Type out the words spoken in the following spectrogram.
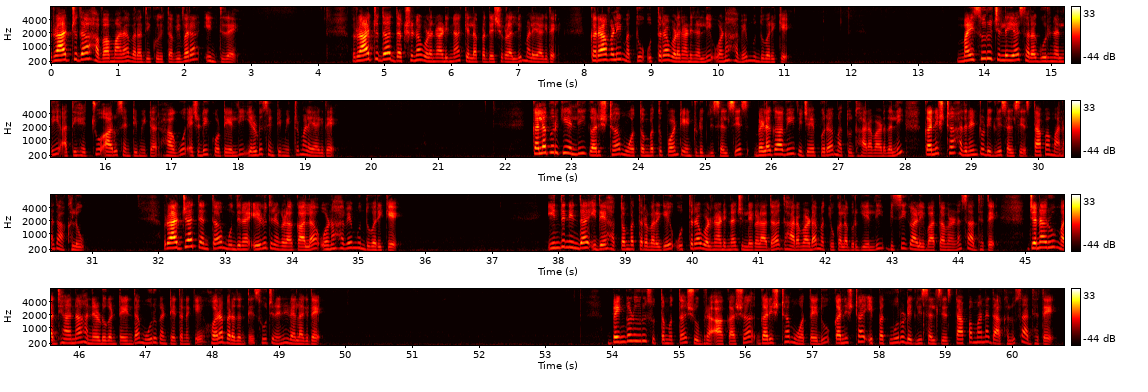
ರಾಜ್ಯದ ಹವಾಮಾನ ವರದಿ ಕುರಿತ ವಿವರ ಇಂತಿದೆ. ರಾಜ್ಯದ ದಕ್ಷಿಣ ಒಳನಾಡಿನ ಕೆಲ ಪ್ರದೇಶಗಳಲ್ಲಿ ಮಳೆಯಾಗಿದೆ. ಕರಾವಳಿ ಮತ್ತು ಉತ್ತರ ಒಳನಾಡಿನಲ್ಲಿ ಒಣಹವೆ ಮುಂದುವರಿಕೆ. ಮೈಸೂರು ಜಿಲ್ಲೆಯ ಸರಗೂರಿನಲ್ಲಿ ಅತಿ ಹೆಚ್ಚು ಆರು ಸೆಂಟಿಮೀಟರ್ ಹಾಗೂ ಎಚ್ಡಿ ಕೋಟೆಯಲ್ಲಿ ಎರಡು ಸೆಂಟಿಮೀಟರ್ ಮಳೆಯಾಗಿದೆ. ಕಲಬುರಗಿಯಲ್ಲಿ ಗರಿಷ್ಠ ಮೂವತ್ತೊಂಬತ್ತು ಪಾಯಿಂಟ್ ಎಂಟು ಡಿಗ್ರಿ ಸೆಲ್ಸಿಯಸ್, ಬೆಳಗಾವಿ, ವಿಜಯಪುರ ಮತ್ತು ಧಾರವಾಡದಲ್ಲಿ ಕನಿಷ್ಠ ಹದಿನೆಂಟು ಡಿಗ್ರಿ ಸೆಲ್ಸಿಯಸ್ ತಾಪಮಾನ ದಾಖಲು. ರಾಜ್ಯಾದ್ಯಂತ ಮುಂದಿನ ಏಳು ದಿನಗಳ ಕಾಲ ಒಣಹವೆ ಮುಂದುವರಿಕೆ. ಇಂದಿನಿಂದ ಇದೇ ಹತ್ತೊಂಬತ್ತರವರೆಗೆ ಉತ್ತರ ಒಳನಾಡಿನ ಜಿಲ್ಲೆಗಳಾದ ಧಾರವಾಡ ಮತ್ತು ಕಲಬುರಗಿಯಲ್ಲಿ ಬಿಸಿಗಾಳಿ ವಾತಾವರಣ ಸಾಧ್ಯತೆ. ಜನರು ಮಧ್ಯಾಹ್ನ ಹನ್ನೆರಡು ಗಂಟೆಯಿಂದ ಮೂರು ಗಂಟೆ ತನಕ ಹೊರಬರದಂತೆ ಸೂಚನೆ ನೀಡಲಾಗಿದೆ. ಬೆಂಗಳೂರು ಸುತ್ತಮುತ್ತ ಶುಭ್ರ ಆಕಾಶ ಗರಿಷ್ಠ ಮೂವತ್ತೈದು ಕನಿಷ್ಠ ಇಪ್ಪತ್ಮೂರು ಡಿಗ್ರಿ ಸೆಲ್ಸಿಯಸ್ ತಾಪಮಾನ ದಾಖಲು ಸಾಧ್ಯತೆ.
